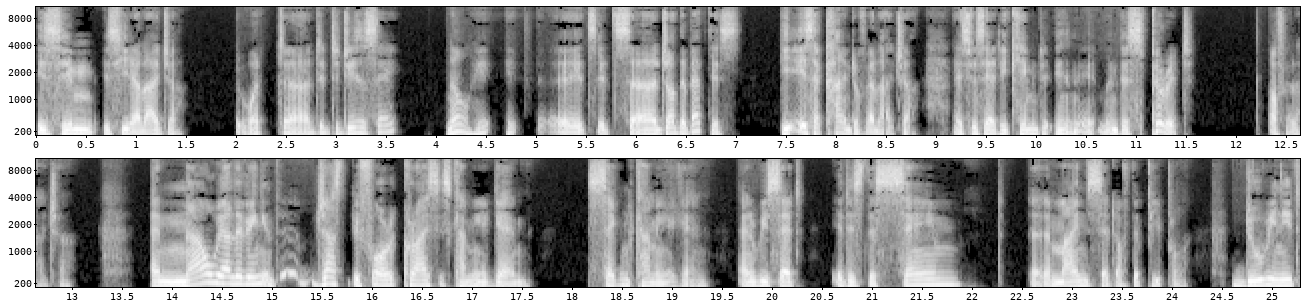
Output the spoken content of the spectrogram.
is him, is he Elijah? What uh, did, did Jesus say? No, he, he it's, it's uh, John the Baptist. He is a kind of Elijah. As you said, he came into, in, in the spirit of Elijah. And now we are living in, just before Christ is coming again, second coming again. And we said it is the same uh, mindset of the people. Do we need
